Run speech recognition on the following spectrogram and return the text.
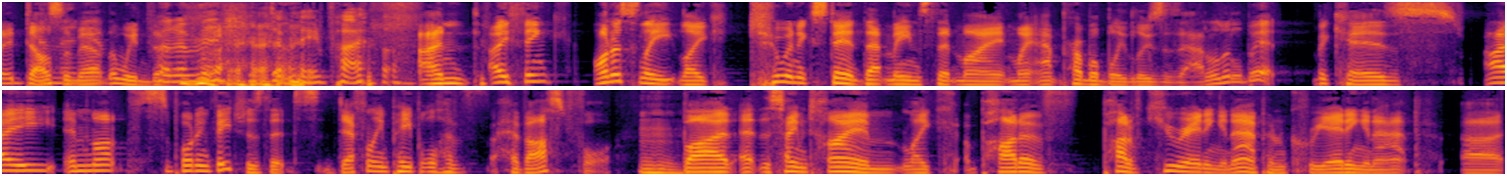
I toss And them out the window. Put them in donate pile. and I think honestly, like to an extent, that means that my my app probably loses out a little bit because I am not supporting features that definitely people have have asked for. Mhm. But at the same time, like a part of part of curating an app and creating an app. Uh,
